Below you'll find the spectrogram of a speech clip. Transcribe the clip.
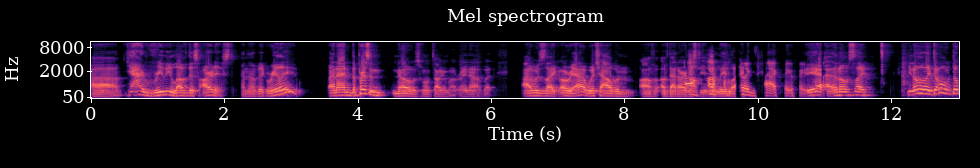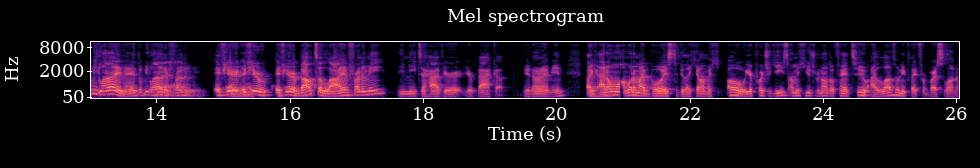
uh, "Yeah, I really love this artist," and they'll be like, "Really?" And then the person knows what I'm talking about right now. But I was like, "Oh yeah, which album of, of that artist do you really like?" exactly. you Yeah, and I was like, you know, like don't don't be lying, man. Don't be lying in front of me. If you're Yeah, if you're if you're about to lie in front of me, you need to have your your backup. You know what I mean? Like I Mhm. don't want one of my boys to be like, "Yo, I'm a oh, you're Portuguese. I'm a huge Ronaldo fan too. I loved when he played for Barcelona."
